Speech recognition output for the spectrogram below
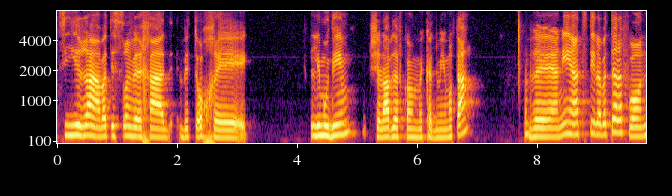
צעירה, בת 21, בתוך לימודים, שלאו דווקא מקדמים אותה, ואני יעצתי לה בטלפון,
